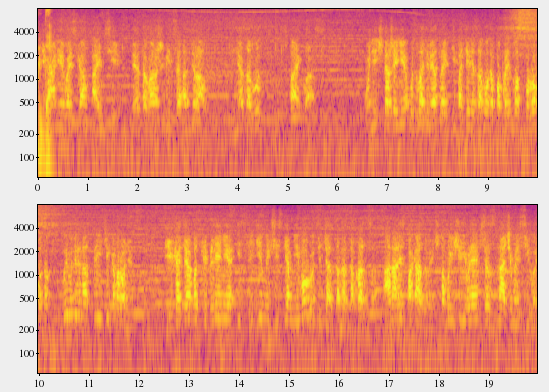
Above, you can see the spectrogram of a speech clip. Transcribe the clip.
Да. Внимание войскам АМС. Это ваш вице-адмирал. Меня зовут Спайгласс. Уничтожение узла Диметра и потеря завода по производству роботов вынудили нас перейти к обороне. И хотя подкрепления из срединных систем не могут сейчас до нас добраться, анализ показывает, что мы еще являемся значимой силой.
